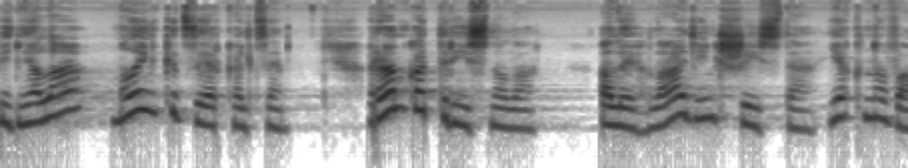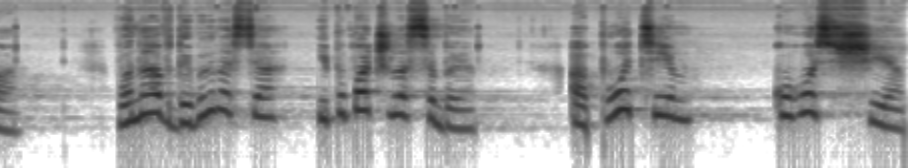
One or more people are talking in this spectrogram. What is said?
Підняла маленьке дзеркальце. Рамка тріснула, але гладінь чиста, як нова. Вона вдивилася і побачила себе, а потім когось ще.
